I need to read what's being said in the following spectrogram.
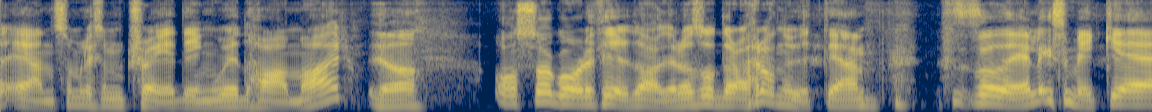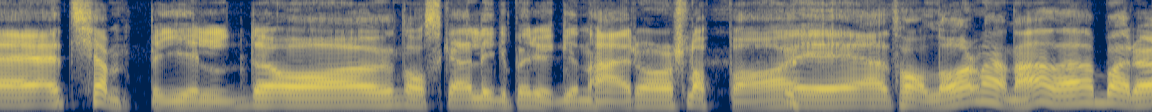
er han som liksom trading with Hamar. Ja. Og så går det fire dager, og så drar han ut igjen. Så det er liksom ikke et kjempegilde og nå skal jeg ligge på ryggen her og slappe av i et halvår. Nei, nei, det er bare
